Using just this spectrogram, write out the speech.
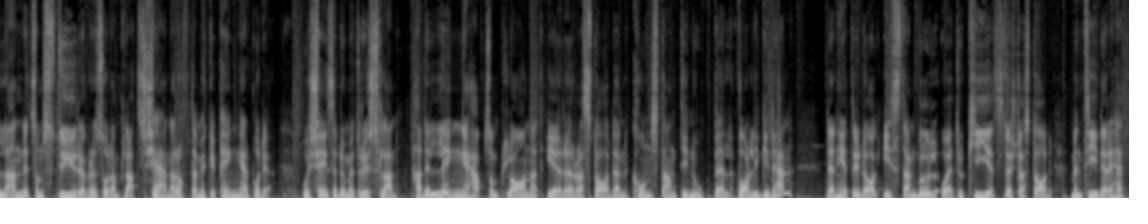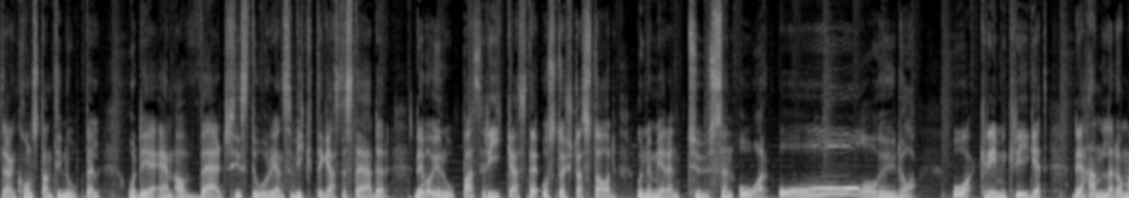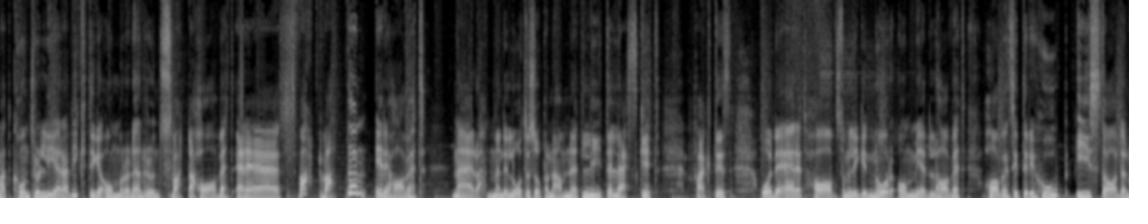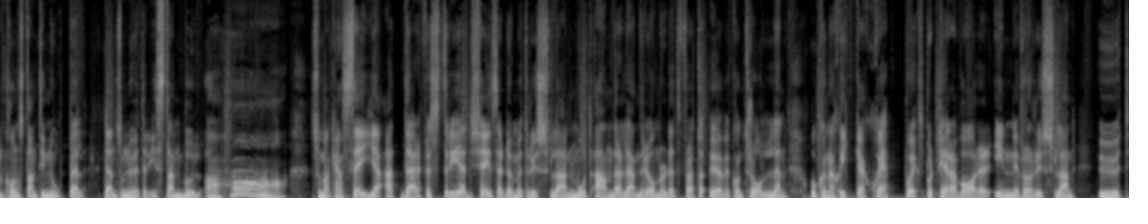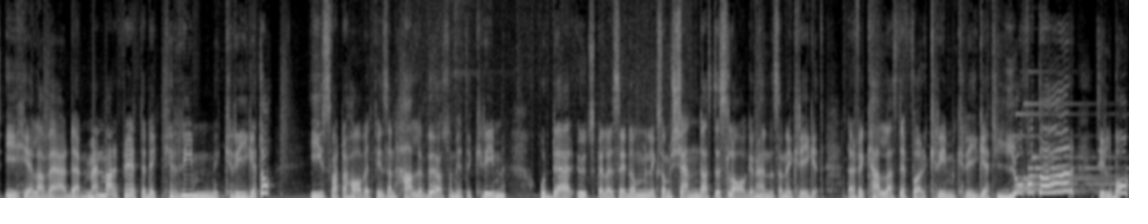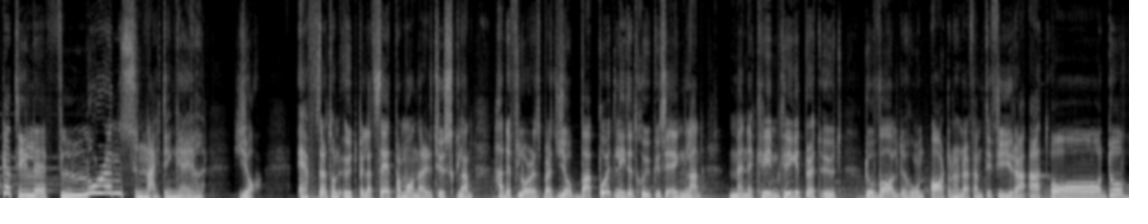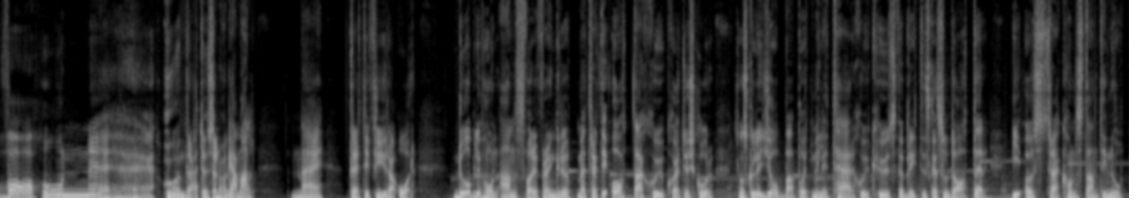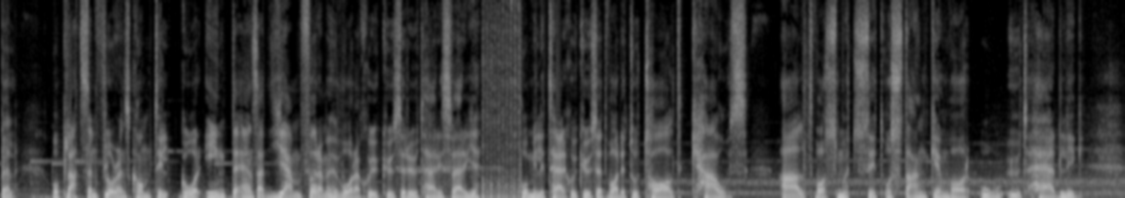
Landet som styr över en sådan plats tjänar ofta mycket pengar på det. Och kejsardömet Ryssland hade länge haft som plan att erövra staden Konstantinopel. Var ligger den? Den heter idag Istanbul och är Turkiets största stad, men tidigare hette den Konstantinopel och det är en av världshistoriens viktigaste städer. Det var Europas rikaste och största stad under mer än tusen år. Oj då! Och Krimkriget, det handlade om att kontrollera viktiga områden runt Svarta havet. Är det svartvatten i det havet? Nej då, men det låter så på namnet. Lite läskigt faktiskt. Och det är ett hav som ligger norr om Medelhavet. Haven sitter ihop i staden Konstantinopel, den som nu heter Istanbul. Aha! Så man kan säga att därför stred kejsardömet Ryssland mot andra länder i området för att ta över kontrollen och kunna skicka skepp och exportera varor inifrån Ryssland ut i hela världen. Men varför heter det Krimkriget då? I Svarta havet finns en halvö som heter Krim och där utspelar sig de liksom kändaste slagen och händelserna i kriget. Därför kallas det för Krimkriget. Jag fattar! Tillbaka till eh, Florence Nightingale. Ja, efter att hon utbildat sig ett par månader i Tyskland hade Florence börjat jobba på ett litet sjukhus i England. Men när Krimkriget bröt ut, då valde hon 1854 att... Åh, då var hon... Eh, 100 000 år gammal! Nej, 34 år. Då blev hon ansvarig för en grupp med 38 sjuksköterskor som skulle jobba på ett militärsjukhus för brittiska soldater i östra Konstantinopel. Och platsen Florence kom till går inte ens att jämföra med hur våra sjukhus ser ut här i Sverige. På militärsjukhuset var det totalt kaos. Allt var smutsigt och stanken var outhärdlig.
